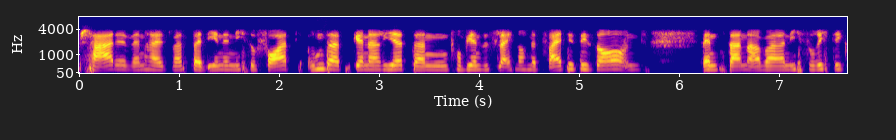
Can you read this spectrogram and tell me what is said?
schade, wenn halt was bei denen nicht sofort Umsatz generiert, dann probieren sie vielleicht noch eine zweite Saison und wenn es dann aber nicht so richtig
